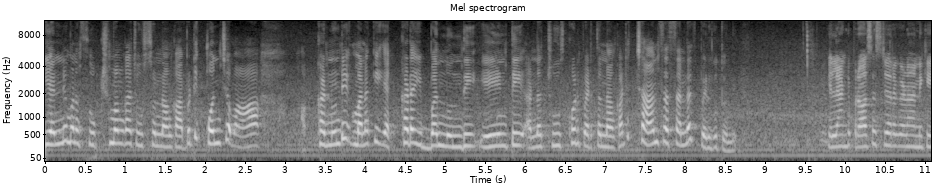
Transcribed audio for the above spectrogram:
ఇవన్నీ మనం సూక్ష్మంగా చూస్తున్నాం కాబట్టి కొంచెం ఆ అక్కడ నుండి మనకి ఎక్కడ ఇబ్బంది ఉంది ఏంటి అన్నది చూసుకొని పెడుతున్నాం కాబట్టి ఛాన్సెస్ అన్నది పెరుగుతుంది. ఇలాంటి ప్రాసెస్ జరగడానికి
